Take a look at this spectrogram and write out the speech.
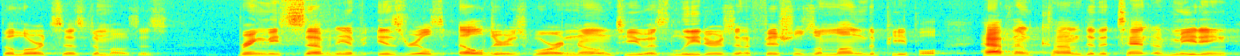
the Lord says to Moses, Bring me 70 of Israel's elders who are known to you as leaders and officials among the people have them come to the tent of meeting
